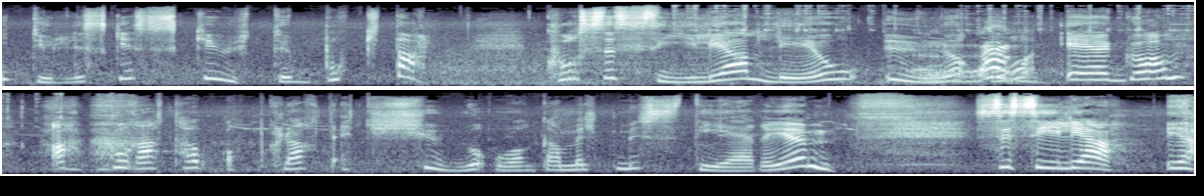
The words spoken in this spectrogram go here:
idylliske Skutebukta. Hvor Cecilia, Leo, Une og Egon akkurat har oppklart et 20 år gammelt mysterium. Cecilia, Ja.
